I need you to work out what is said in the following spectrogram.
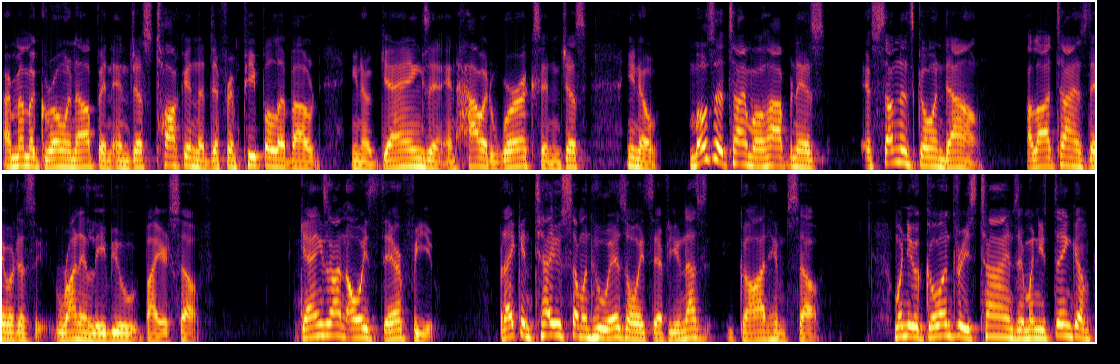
I remember growing up and, and just talking to different people about, you know, gangs and, and how it works and just, you know, most of the time what will happen is if something's going down, a lot of times they will just run and leave you by yourself. Gangs aren't always there for you. But I can tell you someone who is always there for you, and that's God Himself. When you're going through these times, and when you think of,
